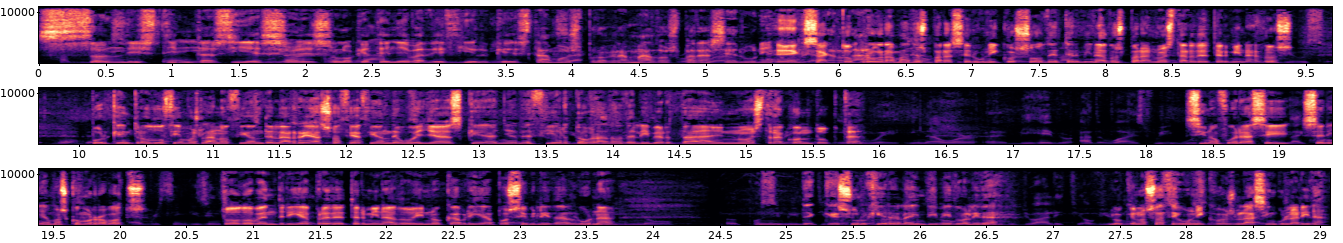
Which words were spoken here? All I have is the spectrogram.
Son distintas y eso es lo que te lleva a decir que estamos programados para ser únicos. Exacto, programados para ser únicos o determinados para no estar determinados. Porque introducimos la noción de la reasociación de huellas que añade cierto grado de libertad en nuestra conducta. Si no fuera así, seríamos como robots. Todo vendría predeterminado y no cabría posibilidad alguna de que surgiera la individualidad, lo que nos hace únicos, la singularidad.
